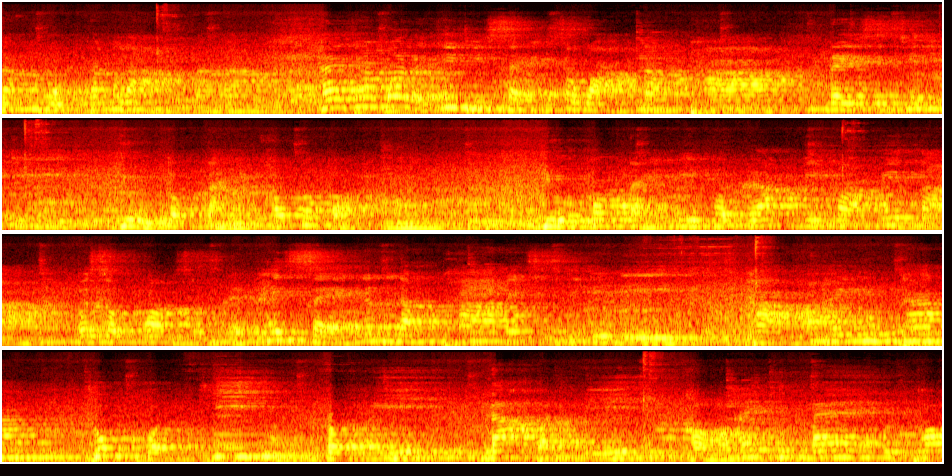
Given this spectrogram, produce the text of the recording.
ทั้งหมดทั้งหลายนะคะให้ถ้าเมื่อไหร่ที่มีแสงสว่างนำ ในสิ่งที่ดีอยู่ตรงไหนเขาก็ปลอดภัยอยู่ตรงไหนมีคนรักมีความเมตตาประสบความสำเร็จให้แสงนั้นนำพาในสิ่งที่ดีๆพามาให้ลูกท่านทุกคนที่อยู่ตรงนี้ณวันนี้ขอให้คุณแม่คุณพ่อ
